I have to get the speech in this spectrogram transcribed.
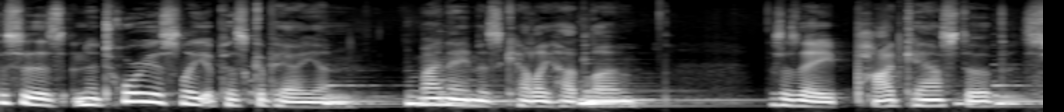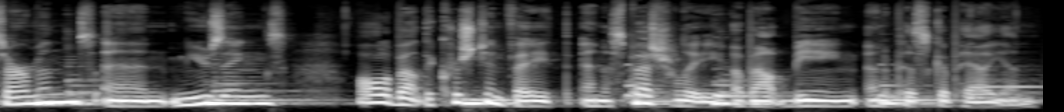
This is Notoriously Episcopalian. My name is Kelly Hudlow. This is a podcast of sermons and musings all about the Christian faith and especially about being an Episcopalian.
